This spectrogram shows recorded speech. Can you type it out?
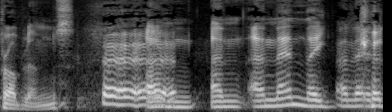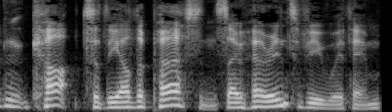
problems. um, and and then they And then- couldn't cut to the other person, so her interview with him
